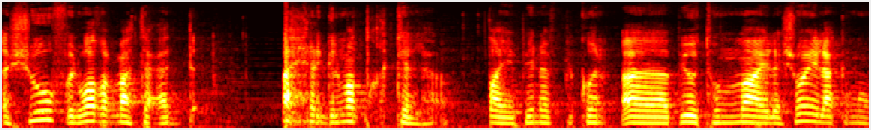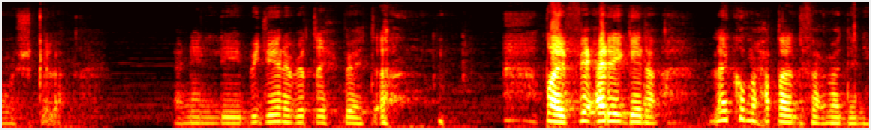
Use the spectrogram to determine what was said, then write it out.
أشوف الوضع ما تعدى. أحرق المنطقة كلها. طيب هنا بيكون آه بيوتهم مايلة شوي لكن مو مشكلة. يعني اللي بيجي هنا بيطيح بيته. طيب في حريق هنا. ليكم حطينا دفاع مدني.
